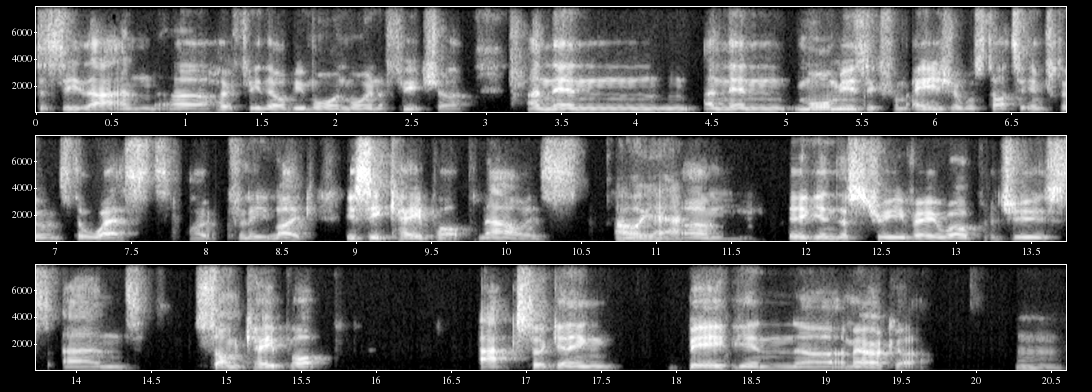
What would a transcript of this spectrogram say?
to see that and uh, hopefully there'll be more and more in the future. And then and then more music from asia will start to influence the west hopefully. Like you see k-pop now is oh yeah. um, big industry very well produced and some k-pop acts are getting big in uh, america. Mm.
